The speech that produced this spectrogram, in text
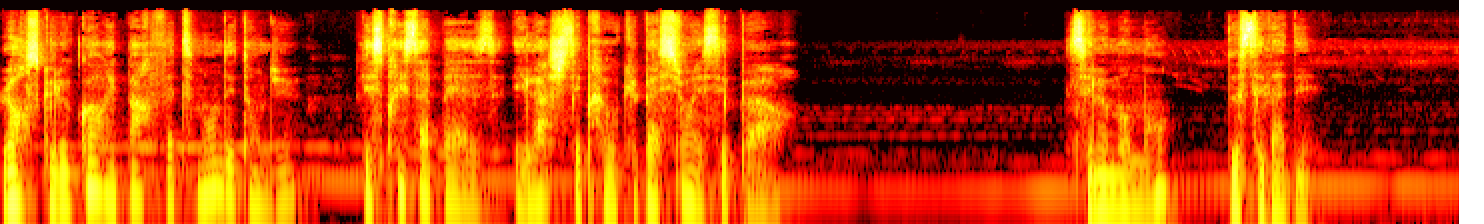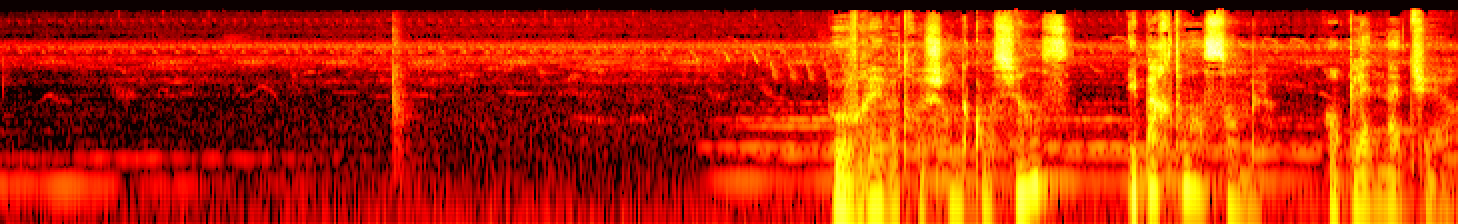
Lorsque le corps est parfaitement détendu, l'esprit s'apaise et lâche ses préoccupations et ses peurs c'est le moment de s'évader. Ouvrez votre champ de conscience et partons ensemble en pleine nature.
